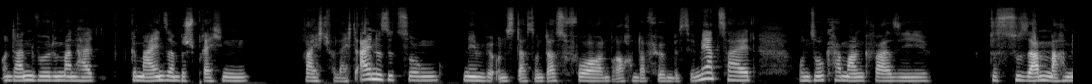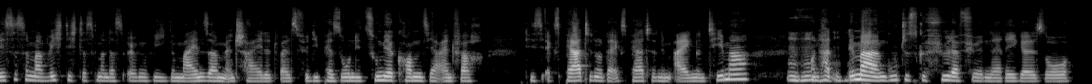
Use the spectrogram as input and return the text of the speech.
Und dann würde man halt gemeinsam besprechen, reicht vielleicht eine Sitzung, nehmen wir uns das und das vor und brauchen dafür ein bisschen mehr Zeit. Und so kann man quasi das zusammen machen. Mir ist es immer wichtig, dass man das irgendwie gemeinsam entscheidet, weil es für die Person, die zu mir kommt, ja einfach, die ist Expertin oder Expertin im eigenen Thema mhm, und hat mhm. immer ein gutes Gefühl dafür in der Regel so,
